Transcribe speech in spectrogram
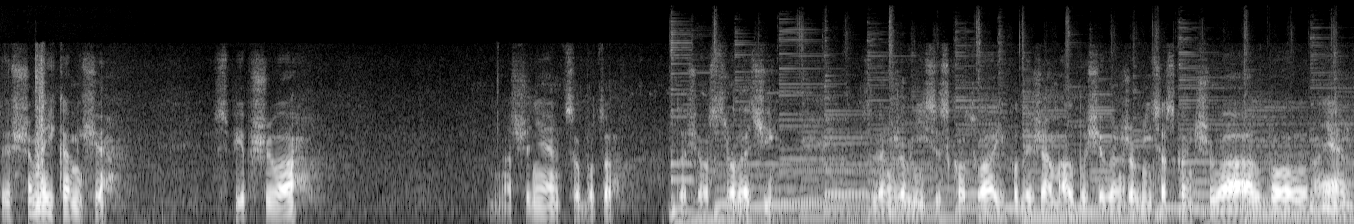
To jeszcze myjka mi się spieprzyła. Znaczy nie wiem co bo to dość ostro leci z wężownicy z kotła i podejrzewam albo się wężownica skończyła, albo no nie wiem,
